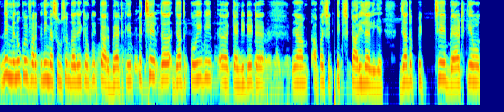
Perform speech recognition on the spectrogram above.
ਨਹੀਂ ਮੈਨੂੰ ਕੋਈ ਫ਼ਰਕ ਨਹੀਂ ਮਹਿਸੂਸ ਹੁੰਦਾ ਜੀ ਕਿਉਂਕਿ ਘਰ ਬੈਠ ਕੇ ਪਿੱਛੇ ਜ- ਜਦ ਕੋਈ ਵੀ ਕੈਂਡੀਡੇਟ ਹੈ ਜਾਂ ਆਪਾਂ ਸ਼ਿਕ- ਇੱਕ ਸ਼ਿਕਾਰੀ ਲੈ ਲਈਏ ਜਦ ਪਿੱਛੇ ਬੈਠ ਕੇ ਉਹ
